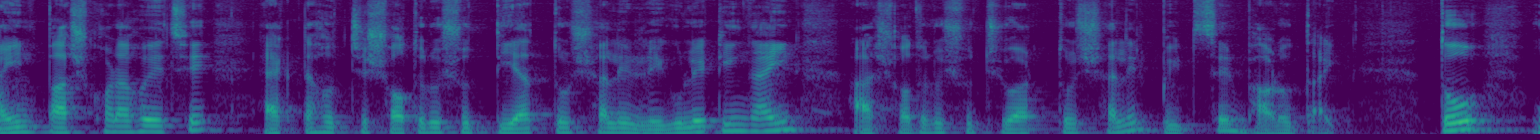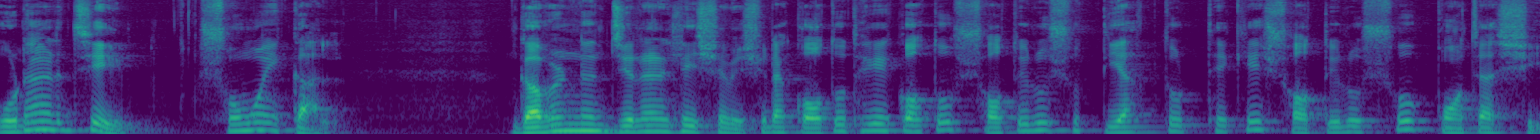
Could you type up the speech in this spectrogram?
আইন পাশ করা হয়েছে। একটা হচ্ছে সতেরোশো তিয়াত্তর সালের রেগুলেটিং আইন আর সতেরোশো চুয়াত্তর সালের পিটসের ভারত আইন। তো ওনার যে সময়কাল, গভর্নর জেনারেল হিসেবে সেটা কত থেকে কত? সতেরোশো তিয়াত্তর থেকে সতেরোশো পঁচাশি।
